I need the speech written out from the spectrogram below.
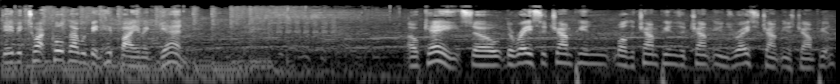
David Coulthard that. we've been hit by him again. Okay, so the racer champion, well, the champions of champions, race champions champion.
